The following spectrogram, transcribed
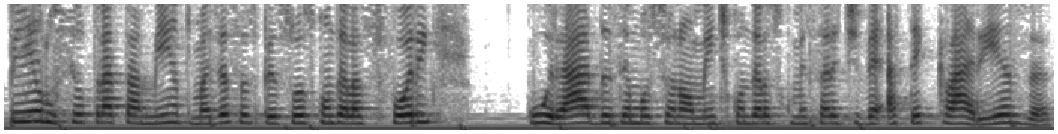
pelo seu tratamento, mas essas pessoas, quando elas forem curadas emocionalmente, quando elas começarem a, tiver, a ter clareza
